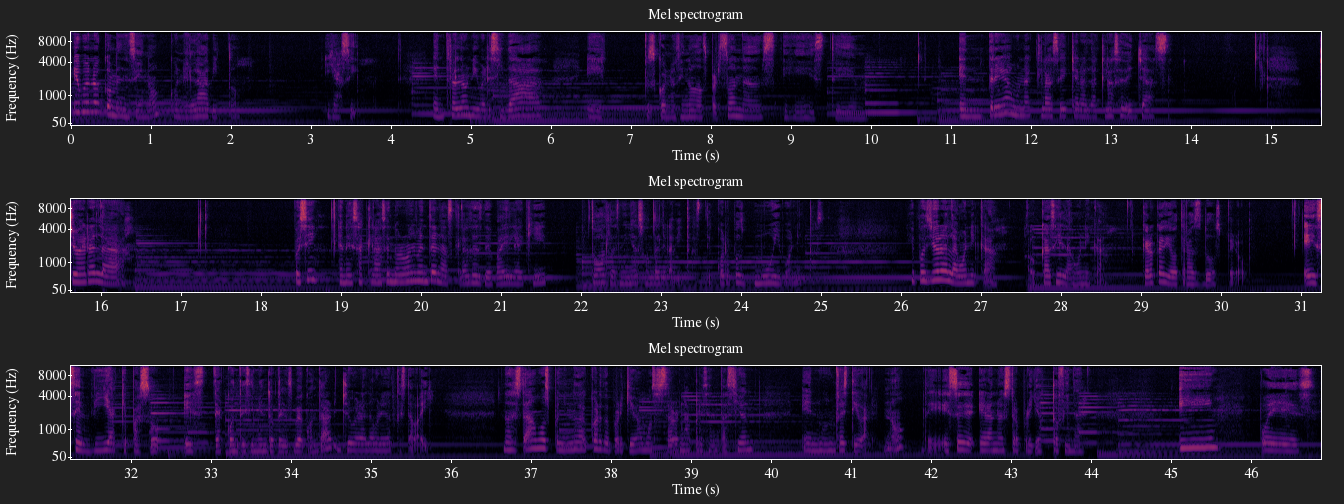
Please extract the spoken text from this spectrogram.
Y bueno, comencé, ¿no? Con el hábito. Y así. Entré a la universidad, y pues conocí nuevas personas. Este, entré a una clase que era la clase de jazz. Yo era la... Pues sí, en esa clase, normalmente en las clases de baile aquí, todas las niñas son delgaditas, de cuerpos muy bonitos. Y pues yo era la única, o casi la única, Creo que había otras dos, pero ese día que pasó este acontecimiento que les voy a contar, yo era la única que estaba ahí. Nos estábamos poniendo de acuerdo porque íbamos a hacer una presentación en un festival, ¿no? Ese era nuestro proyecto final. Y pues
